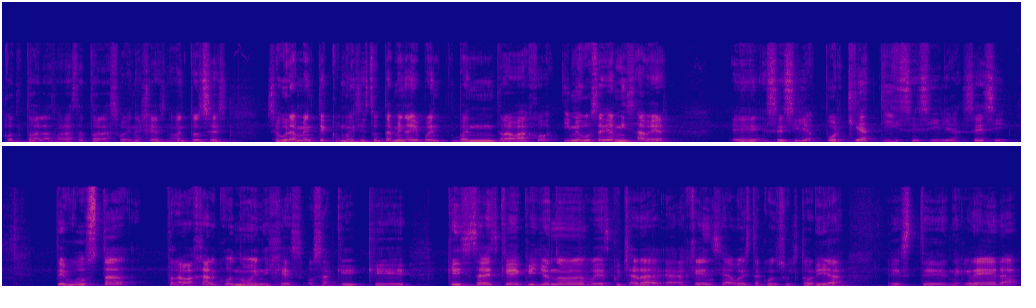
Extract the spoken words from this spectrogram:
con todas las varas a todas las ONGs, ¿no? Entonces, seguramente, como dices tú, también hay buen, buen trabajo. Y me gustaría a mí saber, eh, Cecilia, ¿por qué a ti, Cecilia, Ceci, te gusta trabajar con ONGs? O sea, ¿qué, qué, qué dices? ¿Sabes qué? Que yo no voy a escuchar a, a agencia o esta consultoría este, negrera,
